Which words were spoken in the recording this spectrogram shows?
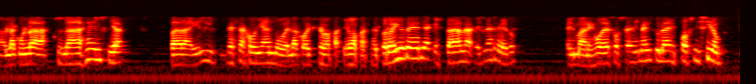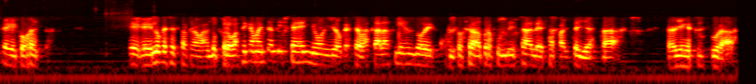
habla con la, con la agencia para ir desarrollando ver la cosa que va, qué va a pasar. Pero ahí yo diría que está la, el herrero, el manejo de esos sedimentos y la disposición eh, correcta. Eh, es lo que se está trabajando, pero básicamente el diseño y lo que se va a estar haciendo y cuánto se va a profundizar, esa parte ya está, está bien estructurada.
